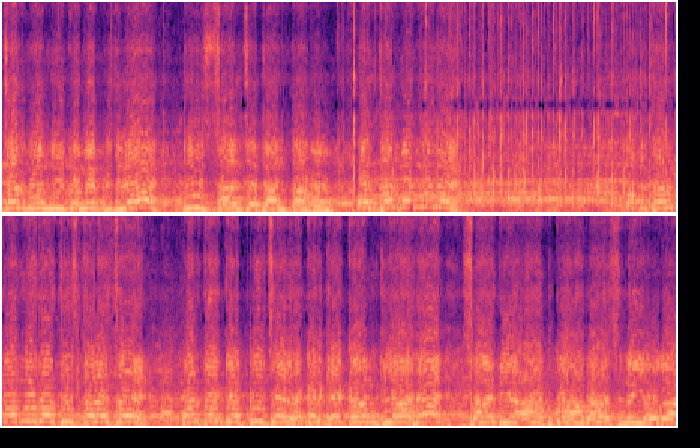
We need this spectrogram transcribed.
जगमोहन जी को मैं पिछले तीस साल से जानता हूँ। और जगमोहन जी ने, और जगमोहन जी ने जिस तरह से पर्दे के पीछे रह करके काम किया है, शायद ये आपको आभास नहीं होगा।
